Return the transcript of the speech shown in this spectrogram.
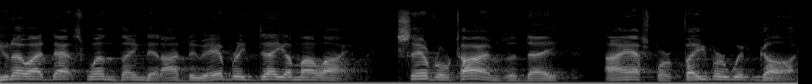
You know, I, that's one thing that I do every day of my life. Several times a day, I ask for favor with God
